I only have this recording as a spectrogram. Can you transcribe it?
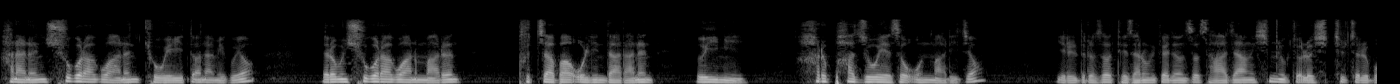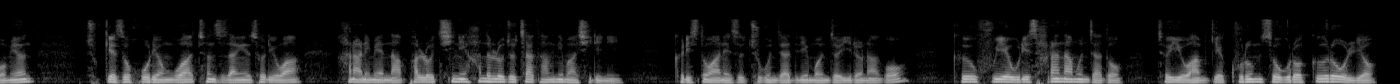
하나는 휴거라고 하는 교회의 떠남이고요. 여러분 휴거라고 하는 말은 붙잡아 올린다라는 의미 하르파조에서 온 말이죠. 예를 들어서 대사로니가전서 4장 16절로 17절을 보면 주께서 호령과 천사장의 소리와 하나님의 나팔로 친히 하늘로 쫓아 강림하시리니 그리스도 안에서 죽은 자들이 먼저 일어나고 그 후에 우리 살아남은 자도 저희와 함께 구름 속으로 끌어올려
